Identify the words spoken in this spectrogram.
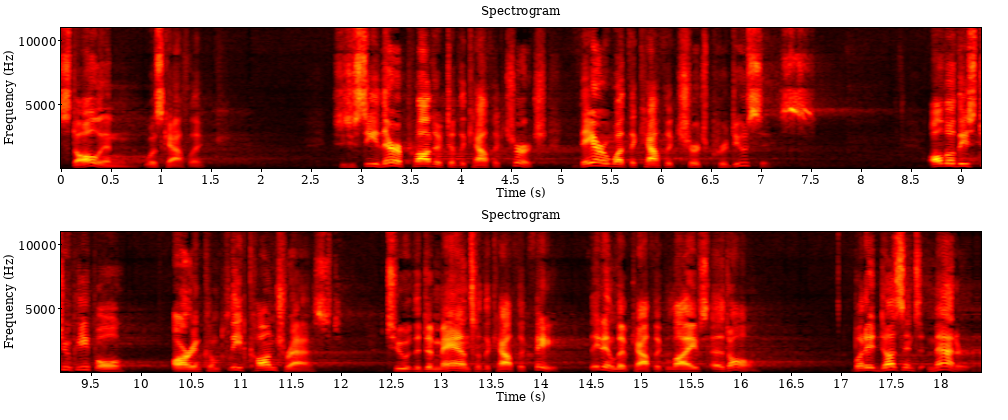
Stalin was Catholic. You see, they're a product of the Catholic Church. They are what the Catholic Church produces. Although these two people are in complete contrast to the demands of the Catholic faith, they didn't live Catholic lives at all. But it doesn't matter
